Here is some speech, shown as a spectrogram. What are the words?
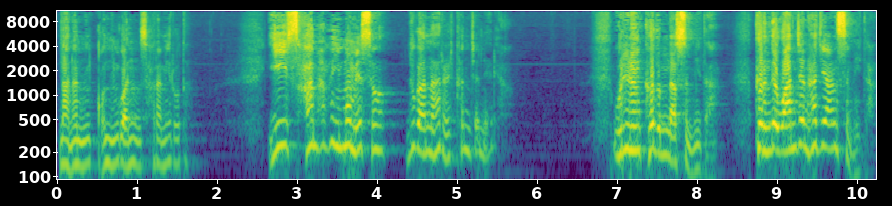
나는 곤고한 사람이로다. 이 사망의 몸에서 누가 나를 건져내랴. 우리는 거듭났습니다. 그런데 완전하지 않습니다.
